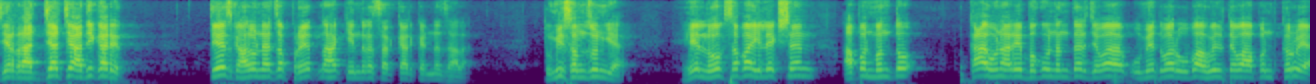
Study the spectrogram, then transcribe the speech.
जे राज्याचे अधिकार आहेत तेच घालवण्याचा प्रयत्न हा केंद्र सरकारकडनं झाला. तुम्ही समजून घ्या हे लोकसभा इलेक्शन आपण म्हणतो काय होणार आहे बघू नंतर जेव्हा उमेदवार उभा होईल तेव्हा आपण करूया.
